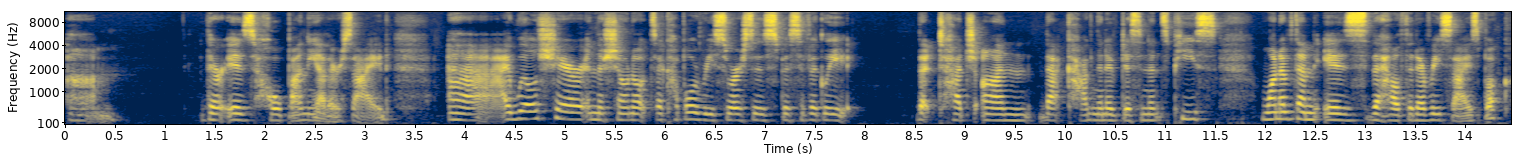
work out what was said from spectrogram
um, there is hope on the other side uh, i will share in the show notes a couple resources specifically that touch on that cognitive dissonance piece one of them is the Health at Every Size book,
